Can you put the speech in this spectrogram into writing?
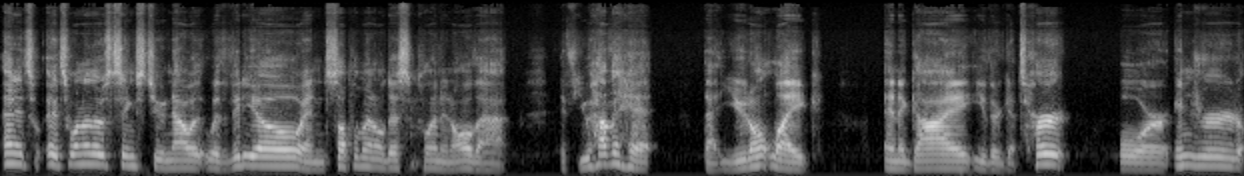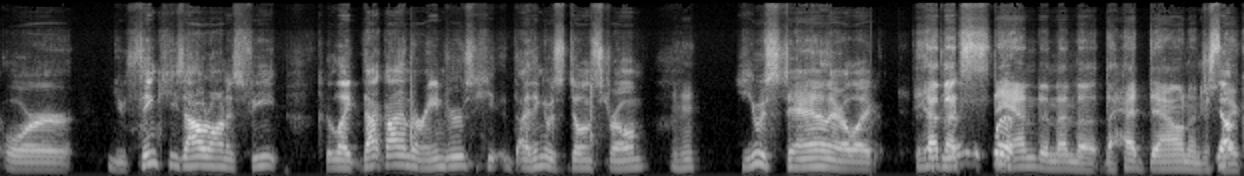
and it's it's one of those things too. Now with, with video and supplemental discipline and all that, if you have a hit that you don't like, and a guy either gets hurt or injured or you think he's out on his feet, like that guy on the Rangers, he I think it was Dylan Strome. Mhm. He was standing there like He had that the clip- stand and then the the head down and just Yep. like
